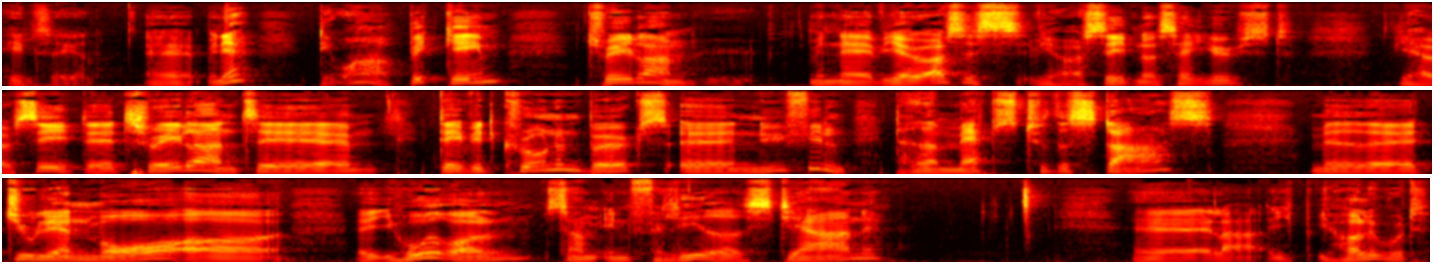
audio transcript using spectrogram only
Helt sikkert. Øh, men ja, det var Big Game, traileren. Men øh, vi har jo også, vi har også set noget seriøst. Vi har jo set øh, traileren til øh, David Cronenbergs øh, nye film, der hedder Maps to the Stars, med øh, Julianne Moore og, øh, i hovedrollen som en falderet stjerne, øh, eller i, i Hollywood.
